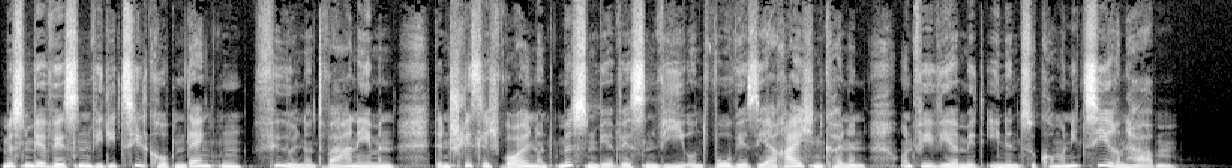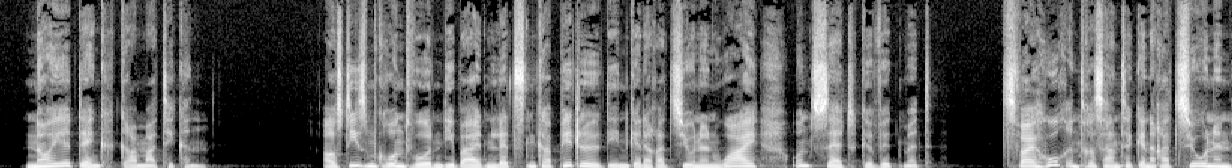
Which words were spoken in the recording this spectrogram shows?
müssen wir wissen, wie die Zielgruppen denken, fühlen und wahrnehmen, denn schließlich wollen und müssen wir wissen, wie und wo wir sie erreichen können und wie wir mit ihnen zu kommunizieren haben. Neue Denkgrammatiken. Aus diesem Grund wurden die beiden letzten Kapitel den Generationen Y und Z gewidmet. Zwei hochinteressante Generationen,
